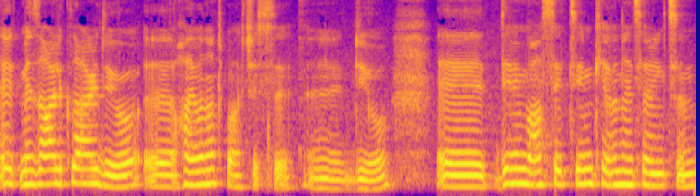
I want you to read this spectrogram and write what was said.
Evet mezarlıklar diyor, e, hayvanat bahçesi e, diyor. E, demin bahsettiğim Kevin Hetherington,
